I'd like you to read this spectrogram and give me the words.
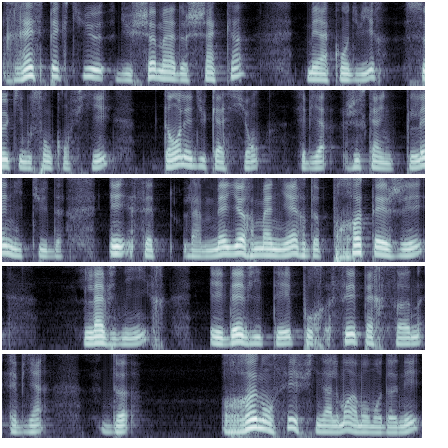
respectueux du chemin de chacun, mais à conduire ceux qui nous sont confiés dans l'éducation, eh bien, jusqu'à une plénitude. Et c'est la meilleure manière de protéger l'avenir et d'éviter pour ces personnes, eh bien, de renoncer finalement à un moment donné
